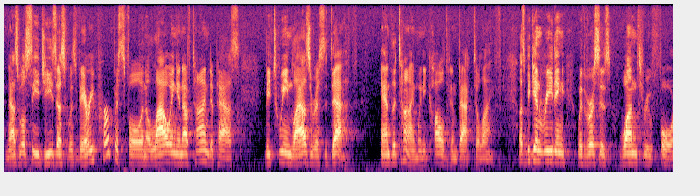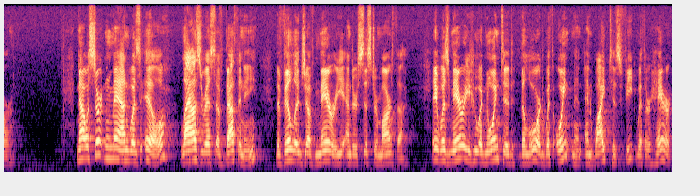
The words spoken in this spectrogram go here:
And as we'll see, Jesus was very purposeful in allowing enough time to pass between Lazarus' death and the time when he called him back to life. Let's begin reading with verses 1 through 4. Now, a certain man was ill, Lazarus of Bethany, the village of Mary and her sister Martha. It was Mary who anointed the Lord with ointment and wiped his feet with her hair,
